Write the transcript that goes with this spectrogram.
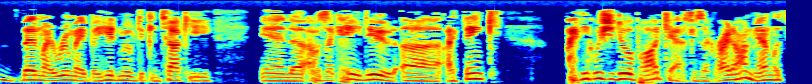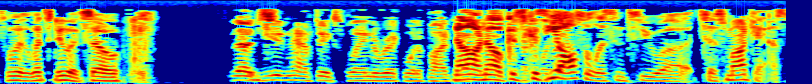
been my roommate, but he'd moved to Kentucky, and uh, I was like, hey, dude, uh, I think. I think we should do a podcast. He's like, right on, man. Let's let's do it. So No, you didn't have to explain to Rick what a podcast No, no, because cause he also listened to uh to Smodcast,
